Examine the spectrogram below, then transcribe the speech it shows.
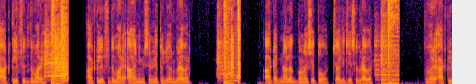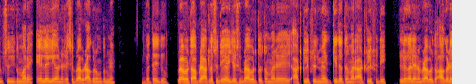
આઠ ક્લિપ સુધી તમારે આઠ ક્લિપ સુધી તમારે આ એનિમેશન લેતો જવાનું, બરાબર? આ ટાઈપના અલગ પણ હશે તો ચાલી જશે, બરાબર? તમારે આઠ ક્લિપ સુધી તમારે એ લઈ લેવાના રહેશે, બરાબર? આગળ હું તમને બતાવી દઉં. બરાબર? તો આપણે આટલા સુધી આવી જશે, બરાબર? તો તમારે આઠ ક્લિપ સુધી મેં કીધા, તમારે આઠ ક્લિપ સુધી લગાડી લેવાના, બરાબર? તો આગળ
